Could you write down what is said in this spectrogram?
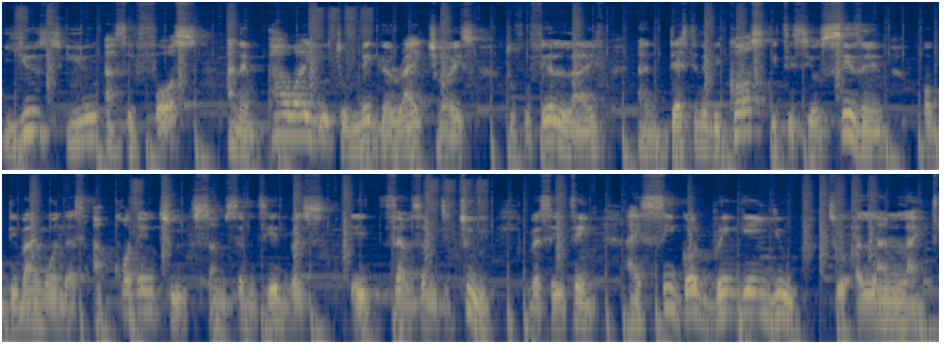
use you as a force, and empower you to make the right choice to fulfill life and destiny because it is your season of divine wonders according to Psalm 78 verse 8 Psalm 72 verse 18 I see God bringing you to a limelight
